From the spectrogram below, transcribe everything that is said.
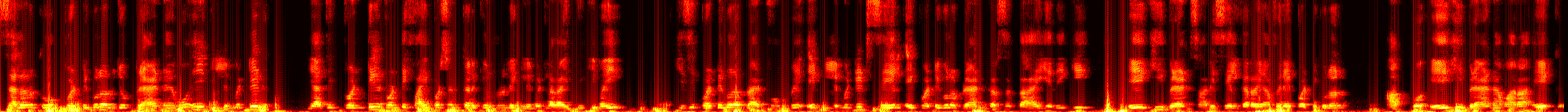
सेलर को पर्टिकुलर जो ब्रांड है, वो एक लिमिटेड या फिर ट्वेंटी या ट्वेंटी फाइव परसेंट करके उन्होंने एक लिमिट लगाई थी कि भाई, किसी पर्टिकुलर प्लेटफॉर्म पे एक लिमिटेड सेल एक पर्टिकुलर ब्रांड कर सकता है, यानी कि एक ही ब्रांड सारी सेल कर रहा है, या फिर एक पर्टिकुलर आपको एक ही ब्रांड हमारा एक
